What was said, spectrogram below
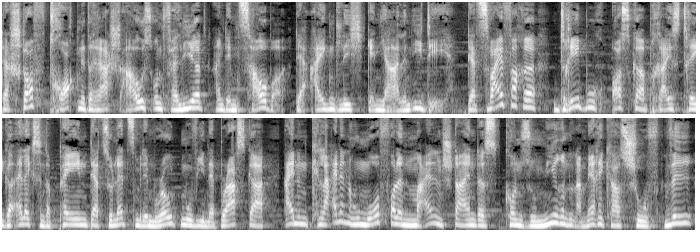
Der Stoff trocknet rasch aus und verliert an dem Zauber der eigentlich genialen Idee. Der zweifache Drehbuch-Oscar-Preisträger Alexander Payne, der zuletzt mit dem Roadmovie Nebraska einen kleinen humorvollen Meilenstein des konsumierenden Amerikas schuf, will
